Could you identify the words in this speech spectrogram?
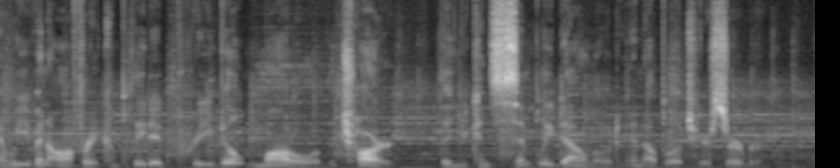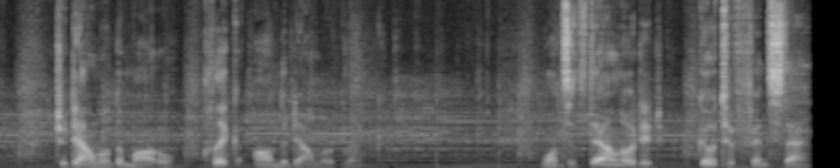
and we even offer a completed pre-built model of the chart that you can simply download and upload to your server. To download the model, click on the download link. Once it's downloaded, go to FinStack,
